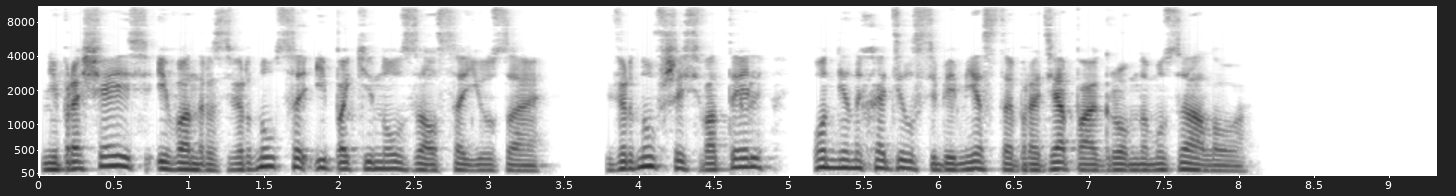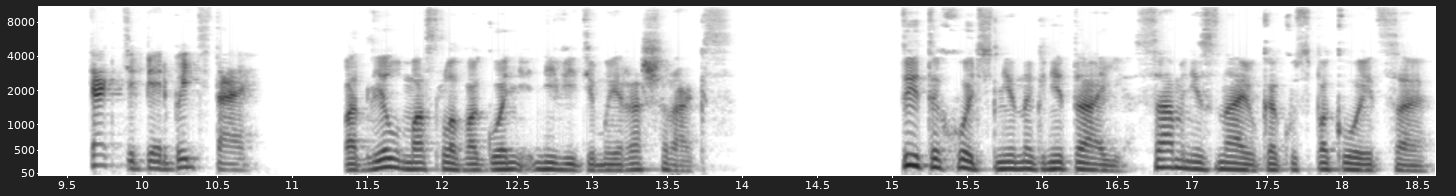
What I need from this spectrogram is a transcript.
Не прощаясь, Иван развернулся и покинул зал Союза. Вернувшись в отель, он не находил себе места, бродя по огромному залу. Как теперь быть-то? Подлил масло в огонь невидимый Рашракс. Ты-то хоть не нагнетай, сам не знаю, как успокоиться.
